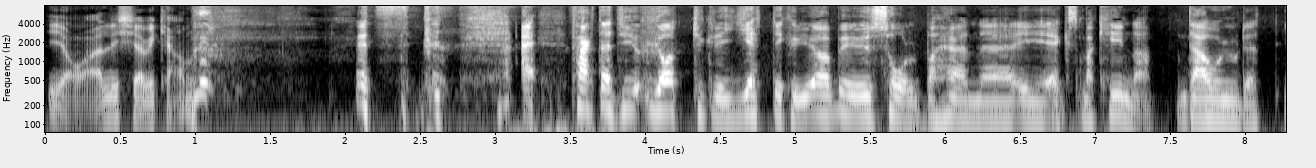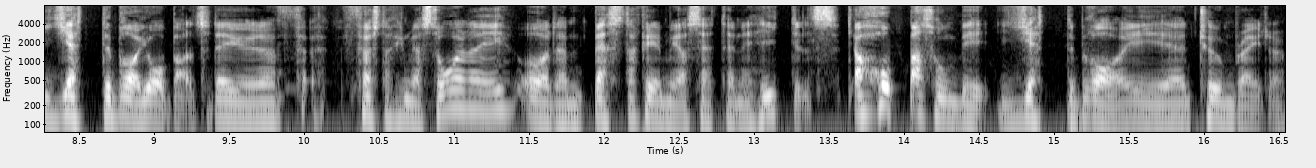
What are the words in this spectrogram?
Ja, Alicia Vikander. Nej, fakta är att jag- tycker det är jättekul. Jag blev ju såld på henne i Ex Machina. Där hon gjorde ett jättebra jobb alltså. Det är ju den första filmen jag såg henne i och den bästa filmen jag sett henne hittills. Jag hoppas hon blir jättebra i eh, Tomb Raider.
